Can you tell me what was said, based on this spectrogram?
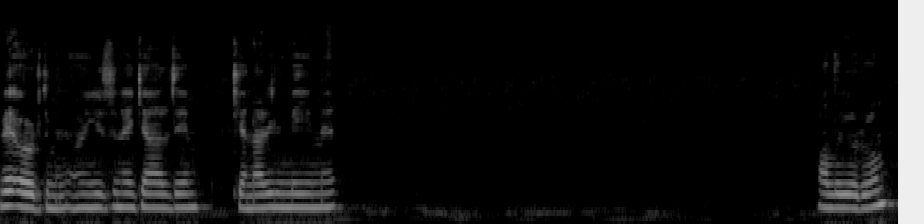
Ve ördümün ön yüzüne geldim. Kenar ilmeğimi alıyorum.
